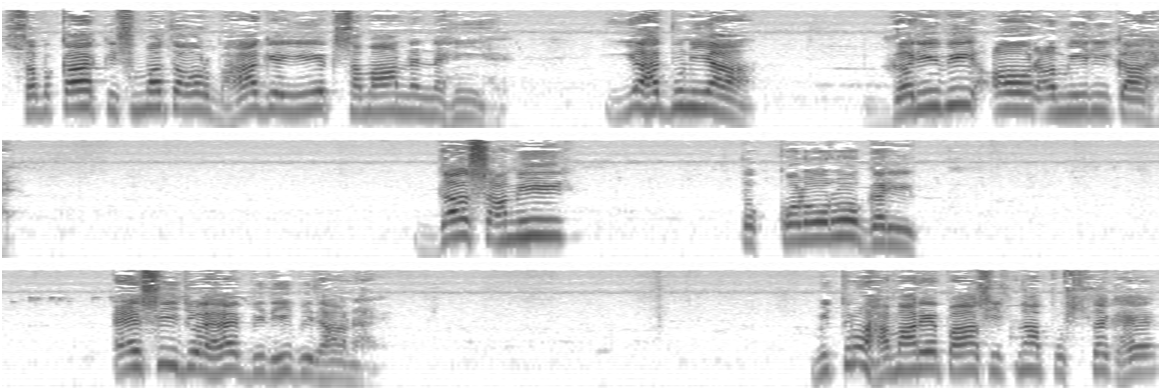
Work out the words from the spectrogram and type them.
सबका किस्मत और भाग्य एक समान नहीं है। यह दुनिया गरीबी और अमीरी का है। दस अमीर तो करोड़ों गरीब। ऐसी जो है विधि विधान है। मित्रों, हमारे पास इतना पुस्तक है,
